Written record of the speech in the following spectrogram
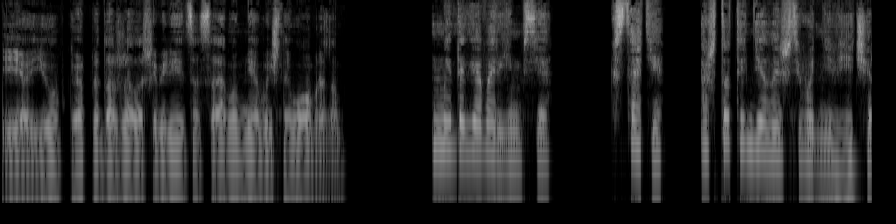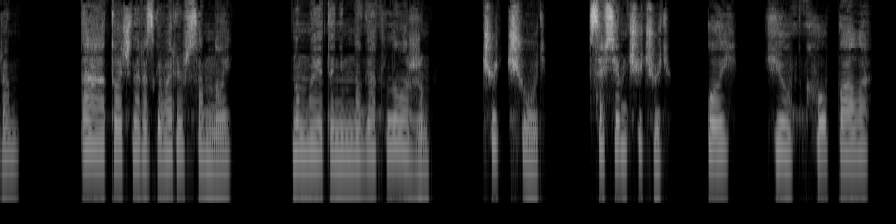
Ее юбка продолжала шевелиться самым необычным образом. «Мы договоримся. Кстати, а что ты делаешь сегодня вечером?» «А, точно разговариваешь со мной. Но мы это немного отложим. Чуть-чуть, Совсем чуть-чуть. Ой, юбка упала.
